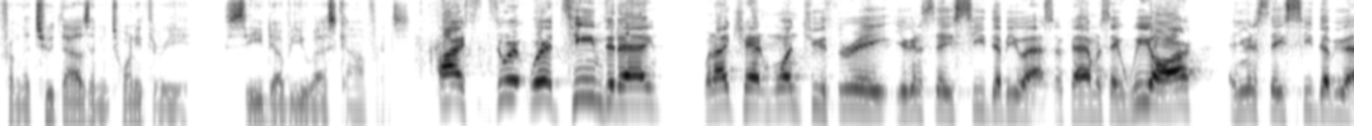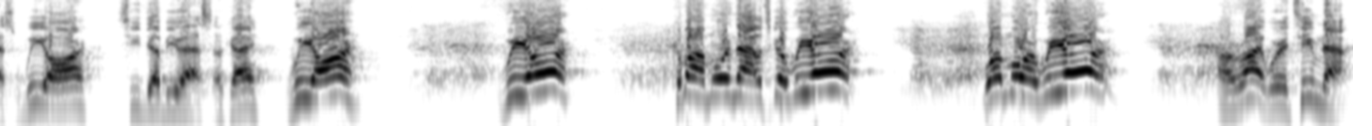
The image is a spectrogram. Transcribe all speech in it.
from the 2023 CWS Conference. All right, so we're, we're a team today. When I chant one, two, three, you're going to say CWS, okay? I'm going to say we are, and you're going to say CWS. We are CWS, okay? We are. CWS. We are. CWS. Come on, more than that. Let's go. We are. CWS. One more. We are. CWS. All right, we're a team now.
